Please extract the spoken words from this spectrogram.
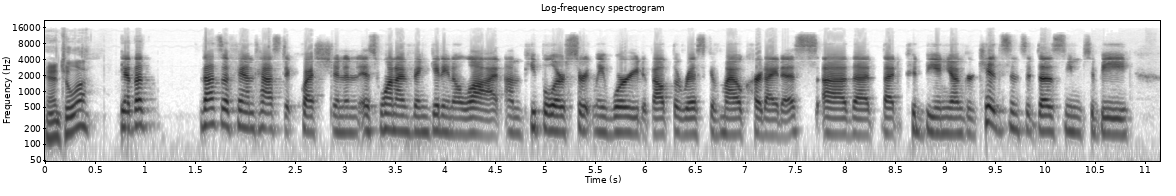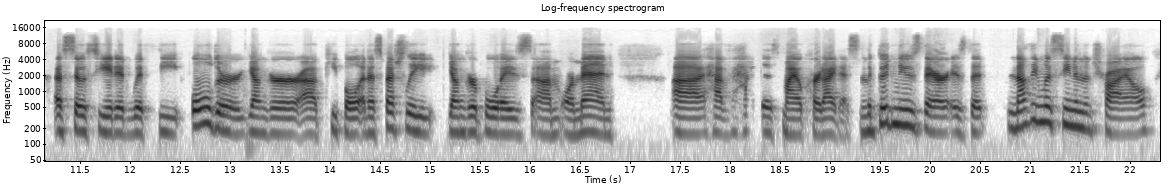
Angela? Yeah, that that's a fantastic question, and it's one I've been getting a lot. Um, people are certainly worried about the risk of myocarditis uh, that that could be in younger kids, since it does seem to be associated with the older, younger uh, people, and especially younger boys um, or men uh, have had this myocarditis. And the good news there is that nothing was seen in the trial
